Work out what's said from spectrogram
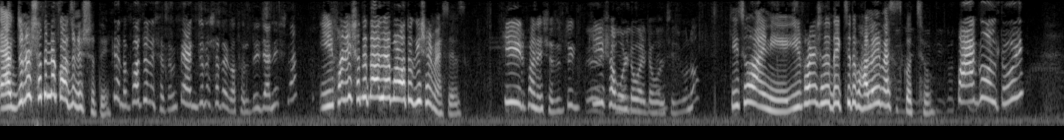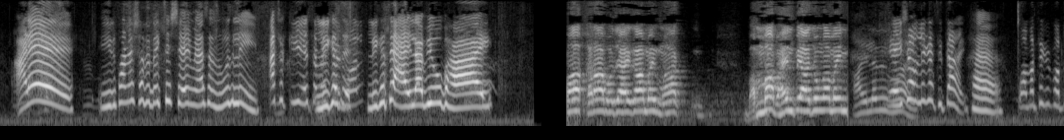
একজনের সাথে না কজনের সাথে? কেন? কজনের সাথে? আমি তো একজনের সাথে কথা বলি। তুই জানিস না? ইরফানের সাথে তাহলে আবার অত কিসের মেসেজ কি ইরফানের সাথে? তুই কি সব উল্টো পাল্টা বলছিস বুনো? কিছু হয়নি। ইরফানের সাথে দেখছি তো ভালোই মেসেজ করছ। পাগল তুই? আরে ইরফানের সাথে দেখছি সেই মেসেজ বুঝলি? আচ্ছা কি লিখেছে লিখেছে আই লাভ ইউ ভাই মা খারাপ হয়ে যায়গা মাই মা বাম্মা ভাইন পে আজঙ্গা মাইন এই সব লিখেছি তাই? হ্যাঁ। ও আমার থেকে কত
